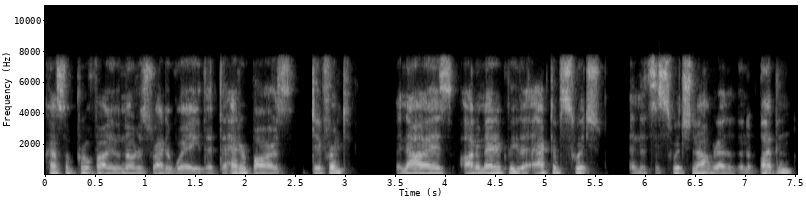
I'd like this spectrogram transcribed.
custom profile, you'll notice right away that the header bar is different. It now has automatically the active switch, and it's a switch now rather than a button.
